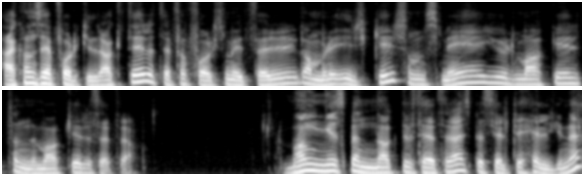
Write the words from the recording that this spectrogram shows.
Her kan du se folkedrakter og treffe folk som utfører gamle yrker som smed, hjulmaker, tønnemaker etc. Mange spennende aktiviteter her, spesielt i helgene,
